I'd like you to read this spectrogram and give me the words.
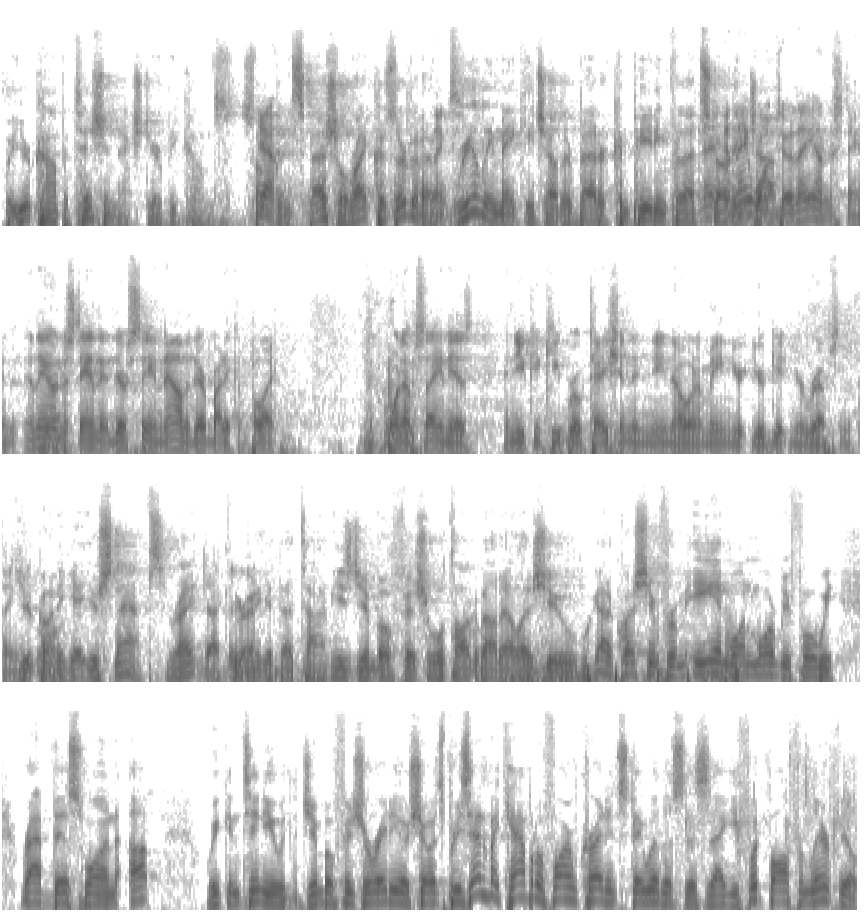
But your competition next year becomes something Yeah. special, right? Because they're going to so. really make each other better, competing for that And they- starting and they job. want to, and they understand it, and they understand that they're seeing now that everybody can play. What I'm saying is, and you can keep rotation, and you know what I mean. You're, you're getting your reps and things. You're well. going to get your snaps, right? Exactly You're right. going to get that time. He's Jimbo Fisher. We'll talk about LSU. We got a question from Ian. One more before we wrap this one up. We continue with the Jimbo Fisher Radio Show. It's presented by Capital Farm Credit. Stay with us. This is Aggie Football from Learfield.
